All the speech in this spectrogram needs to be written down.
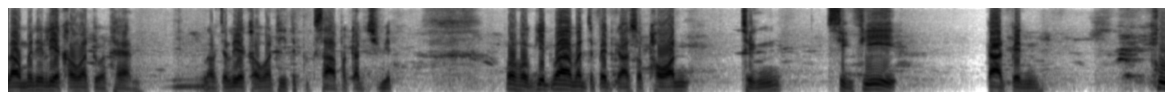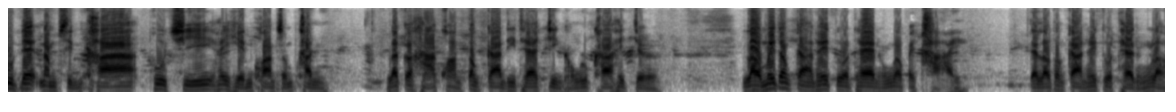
เราไม่ได้เรียกเขาว่าตัวแทน เราจะเรียกเขาว่าที่ปรึกษาประกันชีวิต เพราะผมคิดว่ามันจะเป็นการสะท้อนถึงสิ่งที่ การเป็นผู้แนะนำสินค้าผู้ชี้ให้เห็นความสำคัญ แล้วก็หาความต้องการที่แท้จริงของลูกค้าให้เจอ เราไม่ต้องการให้ตัวแทนของเราไปขาย แต่เราต้องการให้ตัวแทนของเรา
